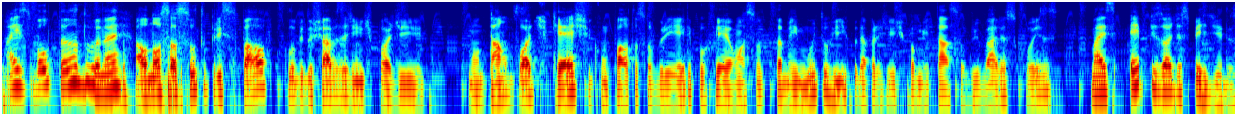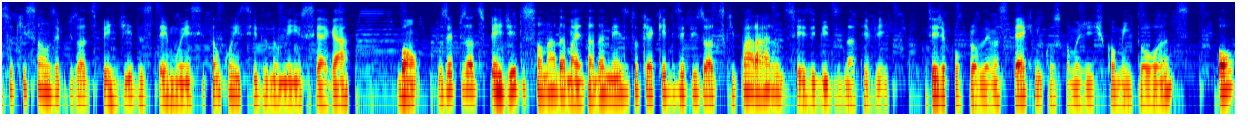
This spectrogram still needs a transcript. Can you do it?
Mas voltando, né, ao nosso assunto principal, Clube do Chaves a gente pode montar um podcast com pauta sobre ele, porque é um assunto também muito rico, dá pra gente comentar sobre várias coisas. Mas episódios perdidos, o que são os episódios perdidos? Termo esse tão conhecido no meio CH. Bom, os episódios perdidos são nada mais nada menos do que aqueles episódios que pararam de ser exibidos na TV, seja por problemas técnicos, como a gente comentou antes, ou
